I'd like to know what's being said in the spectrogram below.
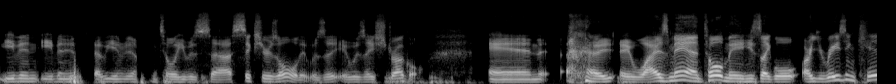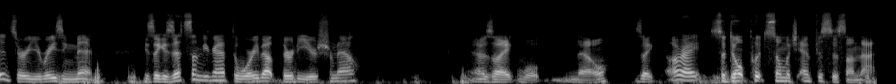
even even, even until he was uh, six years old it was a, it was a struggle. And a, a, wise man told me he's like well are you raising kids or are you raising men? He's like is that something you're gonna have to worry about 30 years from now? And i was like well no. He's like all right so don't put so much emphasis on that.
